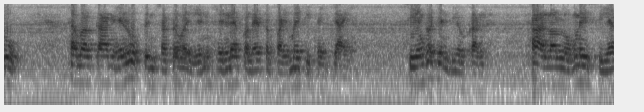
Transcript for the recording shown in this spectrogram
รูปถ้าว่าการเห็นรูปเป็นสักแต่ว่าเห็นเห็นแล้วก็แล้วกันไปไม่ติดในใจ เสียงก็เช่นเดียวกัน ถ้าเราหลงในเสียง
